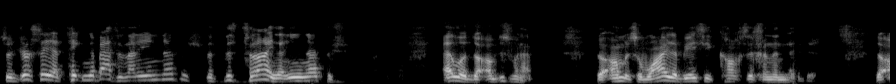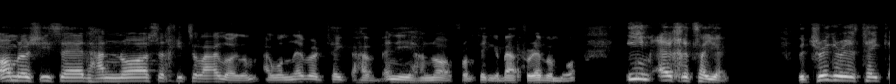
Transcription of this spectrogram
So just say that taking a bath is not in nefesh. That this Tanai is not in nefesh. Ella, the um, this is what happened. The um, so why the basic kachzich and the neder? The Amra, she said, I will never take have any hana from taking a bath forevermore. The trigger is take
